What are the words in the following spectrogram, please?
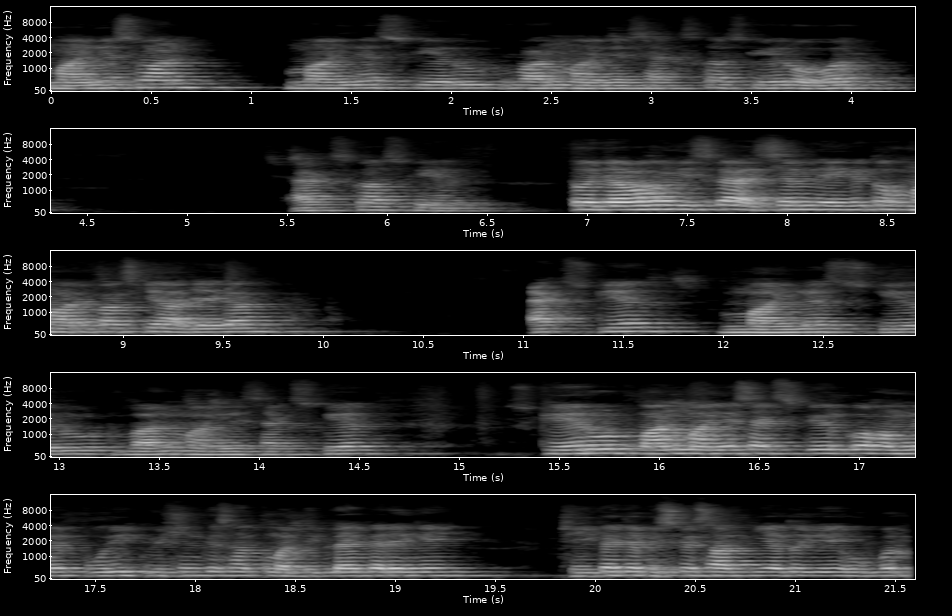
minus one minus square root one minus x का स्क्वेयर ओवर एक्स का स्क्वेयर तो जब हम इसका एलसीएम लेंगे तो हमारे पास क्या आ जाएगा? X square minus square root one minus x square square root one minus x square को हमने पूरी इक्वेशन के साथ मल्टीप्लाई करेंगे। ठीक है? जब इसके साथ किया तो ये ऊपर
